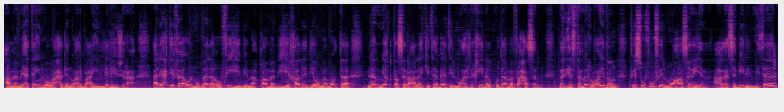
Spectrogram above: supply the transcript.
عام 241 للهجرة. الاحتفاء المبالغ فيه بما قام به خالد يوم مؤتة لم يقتصر على كتابات المؤرخين القدامى فحسب بل يستمر أيضا في صفوف المعاصرين. على سبيل المثال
